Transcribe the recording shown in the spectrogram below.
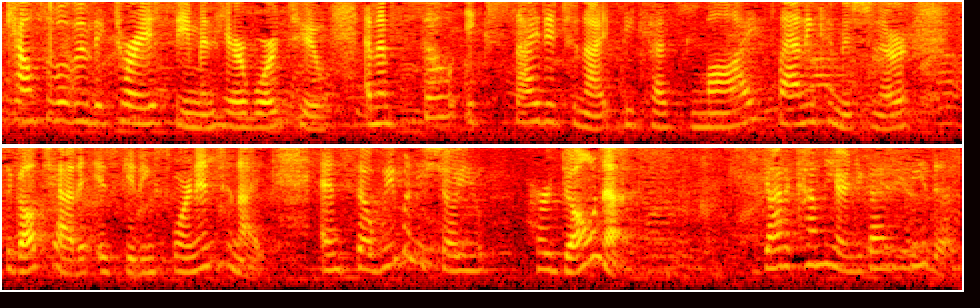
Councilwoman Victoria Seaman here, Ward 2, and I'm so excited tonight because my planning commissioner, Sigal Chattah, is getting sworn in tonight. And so we want to show you her donuts. You got to come here and you got to see this.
